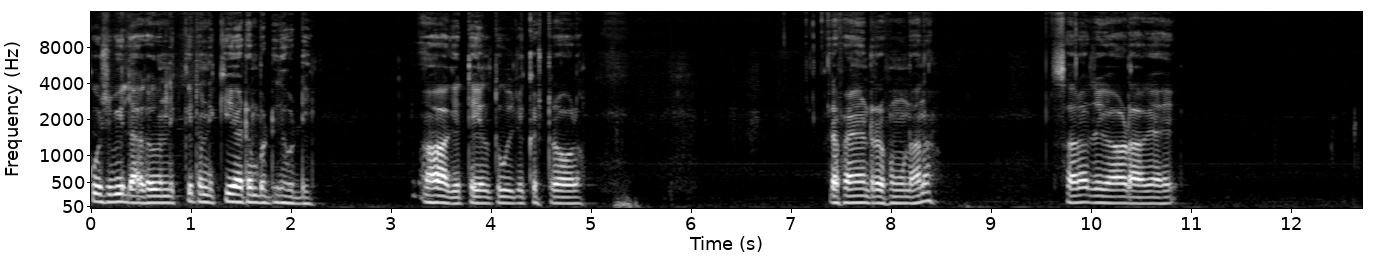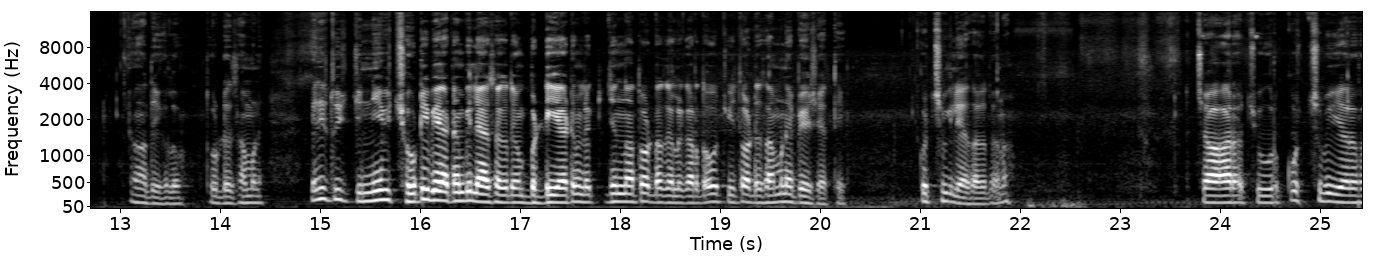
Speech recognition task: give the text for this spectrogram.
ਕੁਝ ਵੀ ਲੈ ਸਕਦੇ ਨਿੱਕੀ ਤੋਂ ਨਿੱਕੀ ਆਈਟਮ ਵੱਡੀ ਤੋਂ ਵੱਡੀ। ਆਹ ਆ ਗਏ ਤੇਲ, ਤੂਲ, ਜੇ ਕਸਟਰੋਲ ਰਿਫਾਈਨਡ ਰਫੂਨ ਹਨਾ। ਸਾਰਾ ਜਗਾੜ ਆ ਗਿਆ ਇਹ। ਆਹ ਦੇਖ ਲਓ ਤੁਹਾਡੇ ਸਾਹਮਣੇ। ਇਹਦੀ ਤੁਸੀਂ ਜਿੰਨੀ ਵੀ ਛੋਟੀ ਵੀ ਆਈਟਮ ਵੀ ਲੈ ਸਕਦੇ ਹੋ, ਵੱਡੀ ਆਈਟਮ ਲੈ, ਜਿੰਨਾ ਤੁਹਾਡਾ ਦਿਲ ਕਰਦਾ ਉਹ ਚੀਜ਼ ਤੁਹਾਡੇ ਸਾਹਮਣੇ ਪੇਸ਼ ਹੈ ਇੱਥੇ। ਕੁਝ ਵੀ ਲੈ ਸਕਦੇ ਹੋ ਨਾ। ਚਾਰ ਅਚੂਰ ਕੁਝ ਵੀ ਯਾਰ,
